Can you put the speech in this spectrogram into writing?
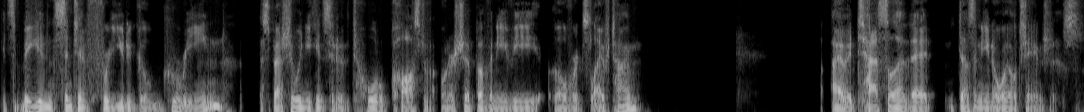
It's a big incentive for you to go green especially when you consider the total cost of ownership of an EV over its lifetime. I have a Tesla that doesn't need oil changes.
